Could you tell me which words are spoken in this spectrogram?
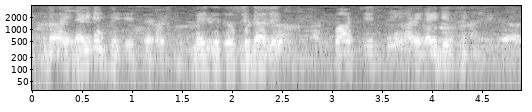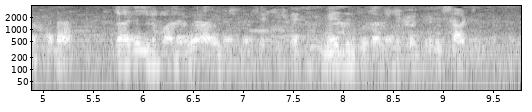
ఇక్కడ ఆయన ఐడెంటిఫై చేశారు మేజర్ గుడాలు స్పాట్ చేసి ఆయన ఐడెంటిఫై చేసి అక్కడ రాజేంద్ర పాలెం ఆయన మేజర్ గుడాలు అనేటువంటి షార్ట్ చేశారు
